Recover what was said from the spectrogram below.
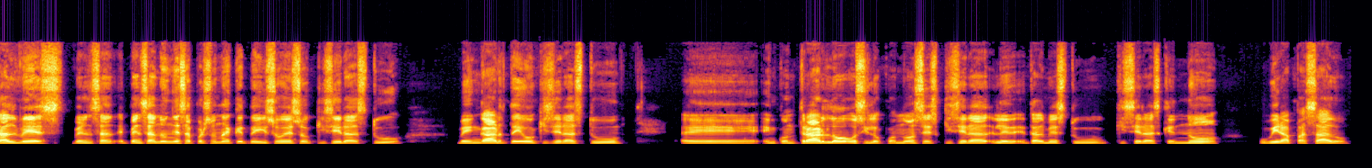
tal vez pensando en esa persona que te hizo eso, quisieras tú vengarte o quisieras tú eh, encontrarlo o si lo conoces, quisiera, tal vez tú quisieras que no hubiera pasado.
